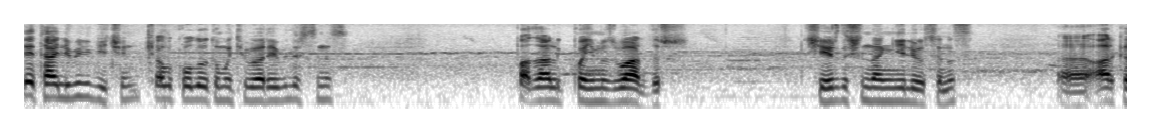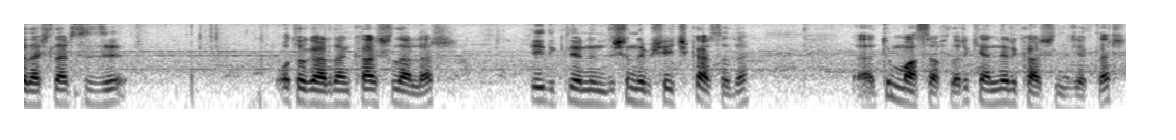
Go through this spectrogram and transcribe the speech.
Detaylı bilgi için Çalıkoğlu Otomotiv'i arayabilirsiniz. Pazarlık payımız vardır. Şehir dışından geliyorsanız e, arkadaşlar sizi otogardan karşılarlar. Dediklerinin dışında bir şey çıkarsa da e, tüm masrafları kendileri karşılayacaklar.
